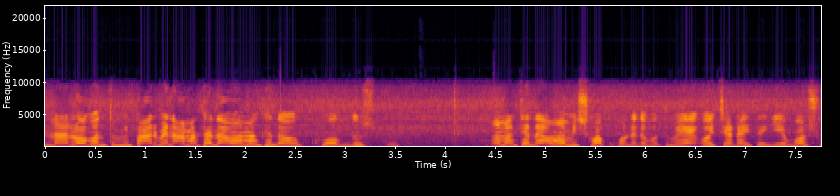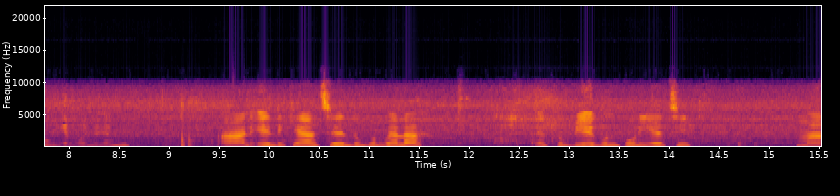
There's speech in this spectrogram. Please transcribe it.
না, লবণ তুমি পারবে না। আমাকে দাও আমাকে দাও। খুব দুষ্টু। আমাকে দাও, আমি সব করে দেবো। তুমি ওই চাটাইতে গিয়ে বসো। আর এদিকে আছে দুপুরবেলা একটু বেগুন পুড়িয়েছি। মা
